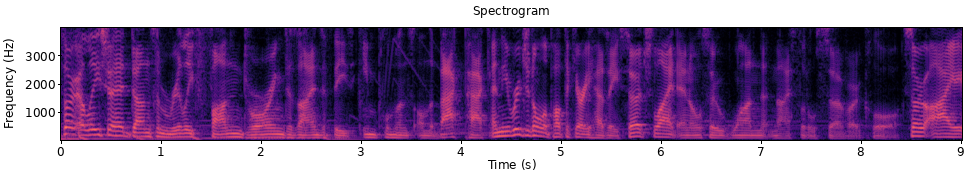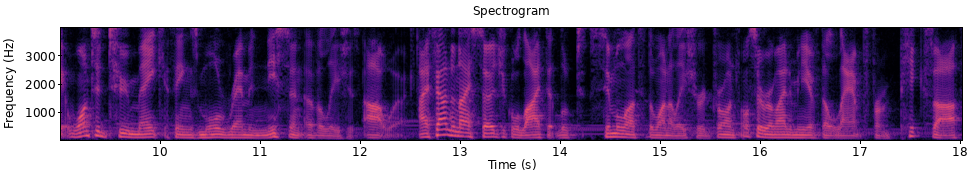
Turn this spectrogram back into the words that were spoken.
So Alysha had done some really fun drawing designs of these implements on the backpack, and the original Apothecary has a searchlight and also one nice little servo claw. So I wanted to make things more reminiscent of Alysha's artwork. I found a nice surgical light that looked similar to the one Alysha had drawn, also reminded me of the lamp from Pixar,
